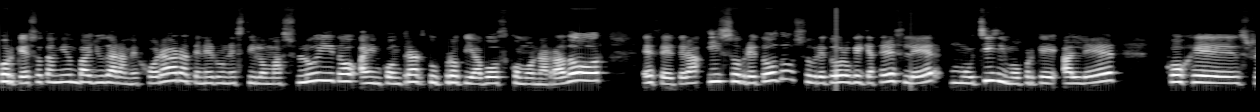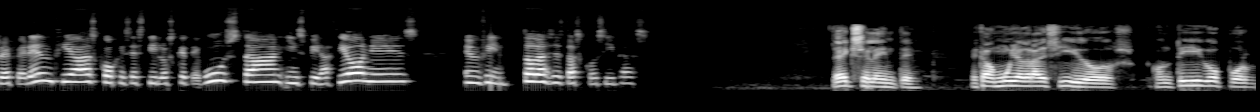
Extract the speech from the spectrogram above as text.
porque eso también va a ayudar a mejorar, a tener un estilo más fluido, a encontrar tu propia voz como narrador, etcétera. Y sobre todo, sobre todo lo que hay que hacer es leer muchísimo, porque al leer coges referencias, coges estilos que te gustan, inspiraciones, en fin, todas estas cositas. Excelente. Estamos muy agradecidos contigo por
